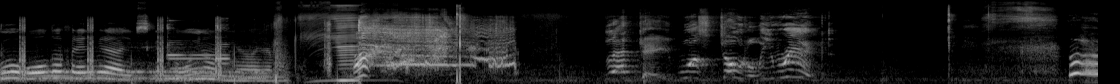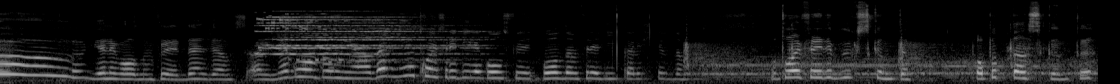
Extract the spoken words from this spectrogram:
Bu Golda Freddy birazcık sıkıntı. Oyun oynuyor eleman. That game was totally rigged. Gene Golden Freddy'den James. Ay ne Golden ya. Ben niye Toy Freddy ile Gold Fre- Golden Freddy'yi karıştırdım? Bu Toy Freddy büyük sıkıntı. Puppet da sıkıntı.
